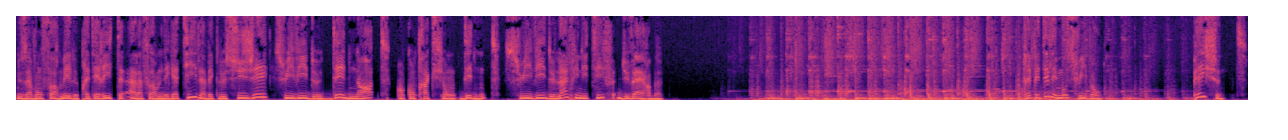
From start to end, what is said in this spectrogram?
Nous avons formé le prétérite à la forme négative avec le sujet suivi de did not en contraction didn't suivi de l'infinitif du verbe. Répétez les mots suivants. Patient,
